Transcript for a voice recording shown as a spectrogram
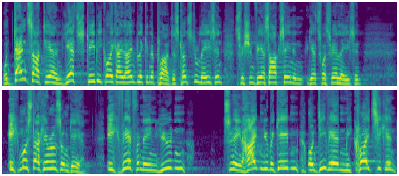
Und dann sagt er, jetzt gebe ich euch einen Einblick in den Plan. Das kannst du lesen zwischen Vers 18 und jetzt, was wir lesen. Ich muss nach Jerusalem gehen. Ich werde von den Juden zu den Heiden übergeben und die werden mich kreuzigen.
